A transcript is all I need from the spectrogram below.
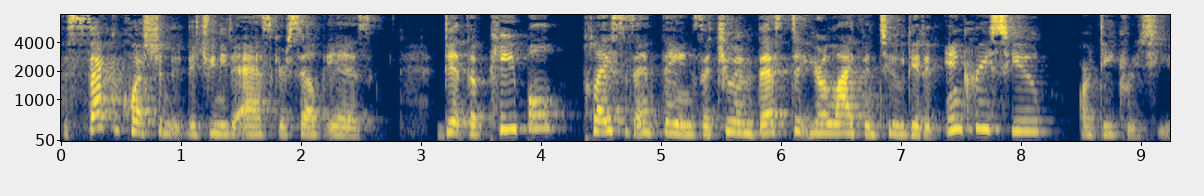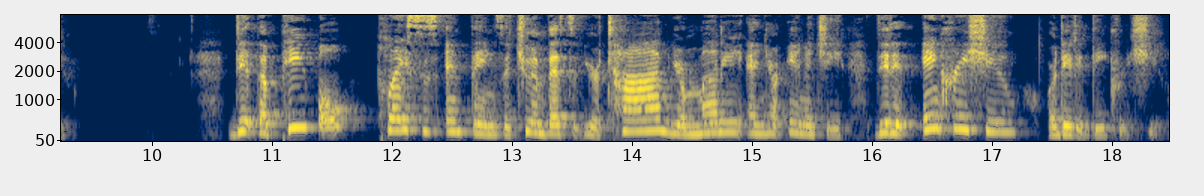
The second question that you need to ask yourself is Did the people, places, and things that you invested your life into, did it increase you or decrease you? Did the people, places, and things that you invested your time, your money, and your energy, did it increase you or did it decrease you?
